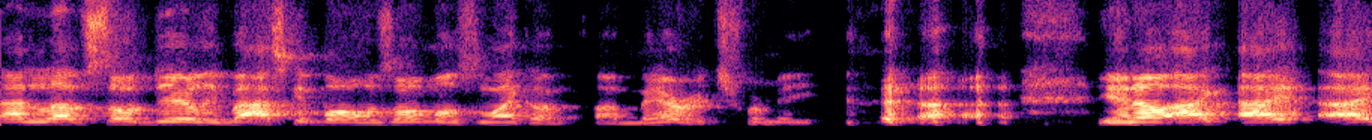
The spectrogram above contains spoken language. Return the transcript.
I love so dearly. Basketball was almost like a, a marriage for me. you know, I, I I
